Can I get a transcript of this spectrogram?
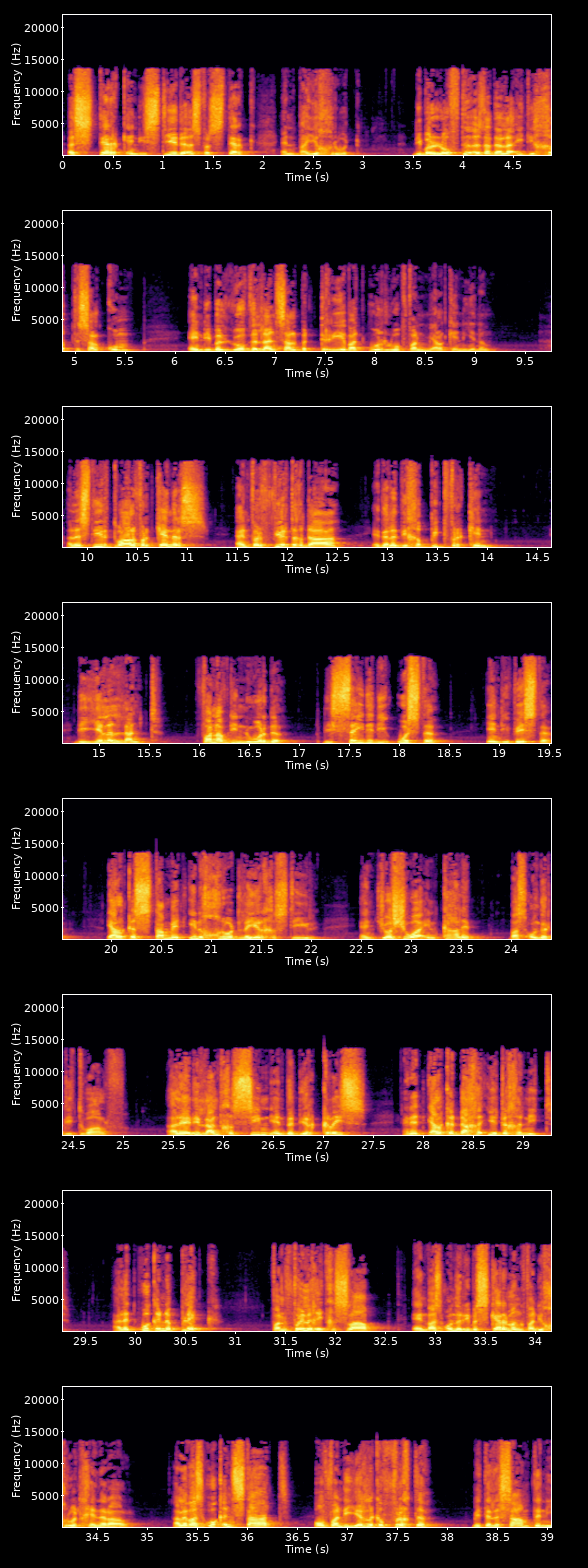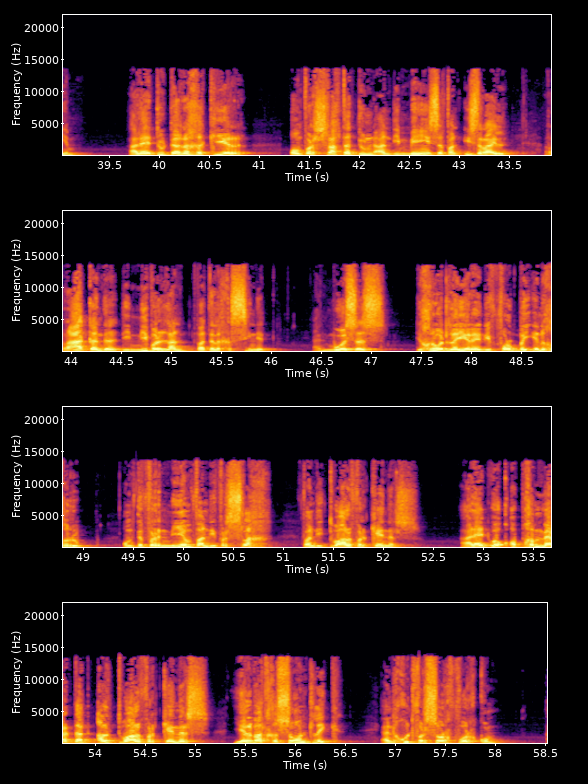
is sterk en die stede is versterk en baie groot. Die belofte is dat hulle uit Egipte sal kom en die beloofde land sal betree wat oorloop van melk en honing. Hulle stuur 12 verkenners en vir 40 dae het hulle die gebied verken. Die hele land vanaf die noorde, die suide, die ooste en die weste. Elke stam het een groot leier gestuur en Joshua en Caleb was onder die 12. Hulle het die land gesien en dit deurkruis en het elke dag geëte geniet. Hulle het ook in 'n plek van veiligheid geslaap en was onder die beskerming van die groot generaal. Hulle was ook in staat om van die heerlike vrugte met hulle saam te neem. Hulle het toe teruggekeer om verslag te doen aan die mense van Israel rakende die nuwe land wat hulle gesien het. En Moses, die groot leier, het die volk byeengeroep om te verneem van die verslag van die 12 verkenners. Hulle het ook opgemerk dat al 12 verkenners heelwat gesond lyk en goed versorg voorkom.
